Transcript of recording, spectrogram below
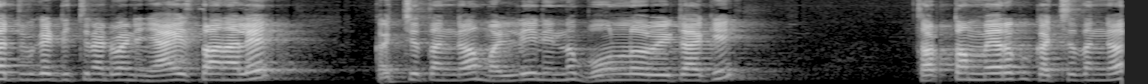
సర్టిఫికేట్ ఇచ్చినటువంటి న్యాయస్థానాలే ఖచ్చితంగా మళ్ళీ నిన్ను భూమిలో వేయటానికి చట్టం మేరకు ఖచ్చితంగా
